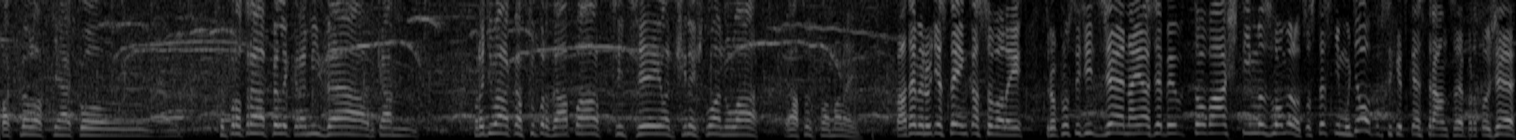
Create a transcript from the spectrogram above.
pak jsme vlastně jako se protrápili k remíze a říkám, pro diváka super zápas, 3-3, lepší než 0-0, já jsem zklamaný. V páté minutě jste inkasovali. Trofnu si říct, že na jaře by to váš tým zlomilo. Co jste s ním udělal po psychické stránce, protože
